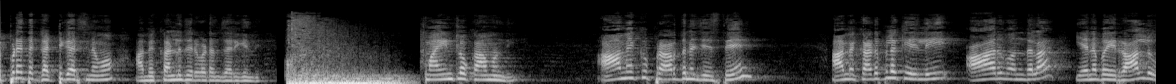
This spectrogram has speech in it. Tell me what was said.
ఎప్పుడైతే గట్టిగా అరిచినామో ఆమె కళ్ళు తెరవడం జరిగింది. మా ఇంట్లో ఒక ఆమె ఉంది. ఆమెకు ప్రార్థన చేస్తే ఆమె కడుపులోకి వెళ్ళి ఆరు వందల ఎనభై రాళ్ళు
